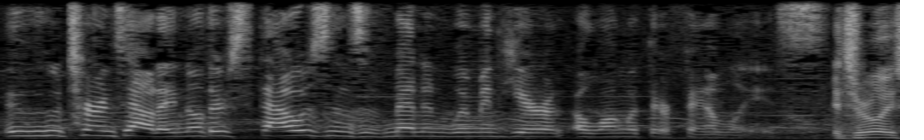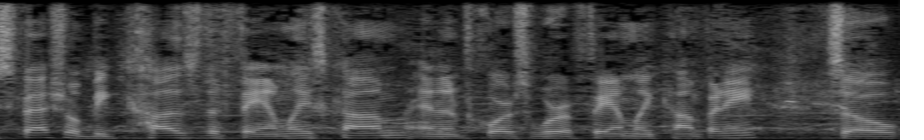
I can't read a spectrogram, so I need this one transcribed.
who turns out? I know there's thousands of men and women here along with their families. It's really special because the families come, and of course, we're a family company. So,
